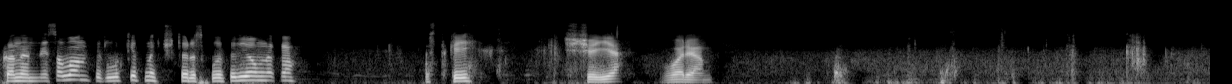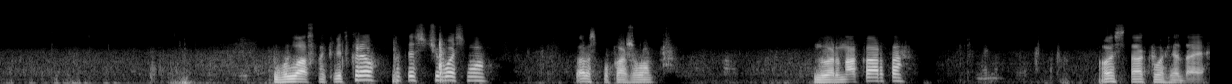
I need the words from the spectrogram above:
Тканинний салон, підлокітник, 4 склопідйомника. Ось такий ще є варіант. Власник відкрив на 1008. Зараз покажу вам. Дверна карта. Ось так виглядає.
